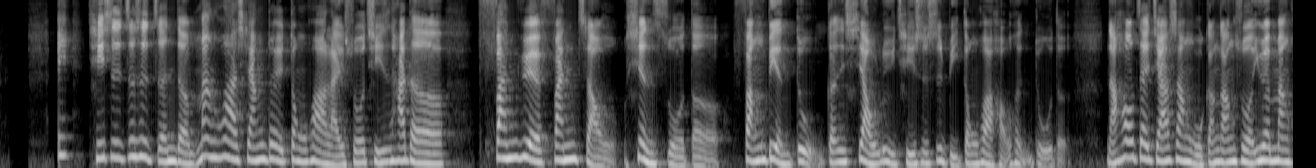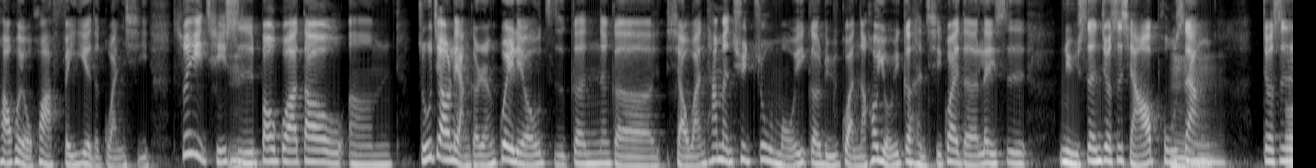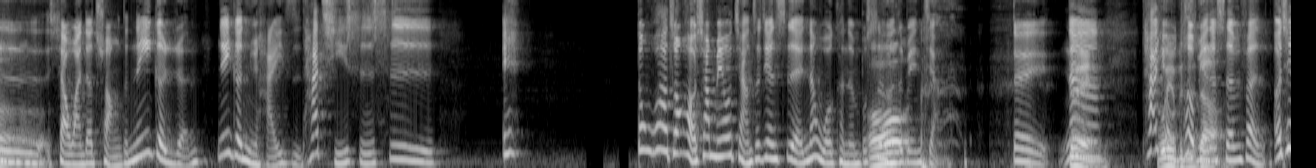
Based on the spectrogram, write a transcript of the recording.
哎，其实这是真的。漫画相对动画来说，其实它的翻阅、翻找线索的方便度跟效率，其实是比动画好很多的。然后再加上我刚刚说，因为漫画会有画扉页的关系，所以其实包括到嗯，嗯，主角两个人桂流子跟那个小丸他们去住某一个旅馆，然后有一个很奇怪的类似女生，就是想要扑上就是小丸的床的那个人，嗯、那个女孩子，她其实是。哎，动画中好像没有讲这件事哎，那我可能不适合这边讲。哦、对，那他有特别的身份，而且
